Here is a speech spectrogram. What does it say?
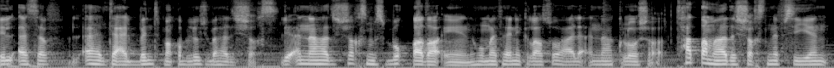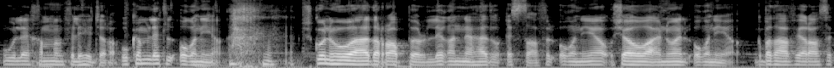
للأسف الأهل تاع البنت ما قبلوش بهذا الشخص لأن هذا الشخص مسبوق قضائيا هما ثاني كلاسوه على أنها clochard تحطم هذا الشخص نفسيا ولا يخمم في الهجرة. وكملت الأغنية. شكون هو هذا ال rappeur اللي غنى هذه القصة في الأغنية؟ وش هو عنوان الأغنية؟ قبضها في راسك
